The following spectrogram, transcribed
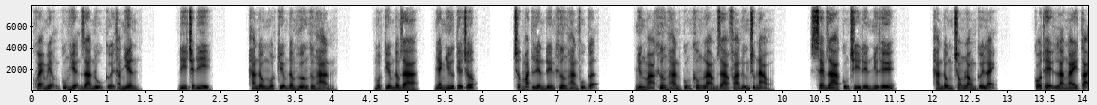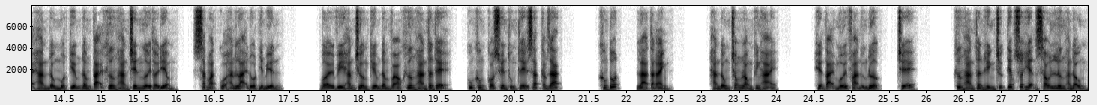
khoe miệng cũng hiện ra nụ cười thản nhiên. Đi chết đi. Hàn đồng một kiếm đâm hướng khương hàn. Một kiếm đâm ra, nhanh như tia chớp. Chớp mắt liền đến khương hàn phụ cận. Nhưng mà khương hàn cũng không làm ra phản ứng chút nào. Xem ra cũng chỉ đến như thế hàn đồng trong lòng cười lạnh. Có thể là ngay tại hàn đồng một kiếm đâm tại khương hàn trên người thời điểm, sắc mặt của hắn lại đột nhiên biến. Bởi vì hắn trường kiếm đâm vào khương hàn thân thể, cũng không có xuyên thủng thể sắc cảm giác. Không tốt, là tàn ảnh. Hàn đồng trong lòng kinh hãi. Hiện tại mới phản ứng được, trễ. Khương hàn thân hình trực tiếp xuất hiện sau lưng hàn đồng,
